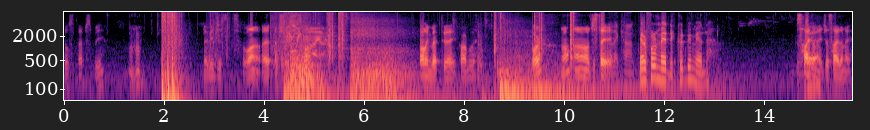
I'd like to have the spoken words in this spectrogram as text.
Two steps B. Mhm. Maybe just one. Uh, actually, just one. Falling back to A probably. Or no, I don't know. Just stay. But I can't. Careful mid, it could be mid. Just hide on Yeah. A. Just hide on A.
